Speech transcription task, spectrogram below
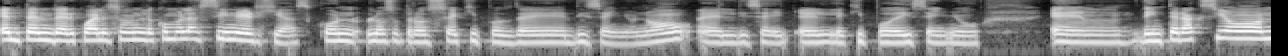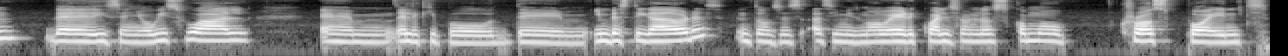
entender cuáles son como las sinergias con los otros equipos de diseño, ¿no? El, el equipo de diseño Em, de interacción, de diseño visual, em, el equipo de investigadores. Entonces, asimismo, ver cuáles son los como cross points,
